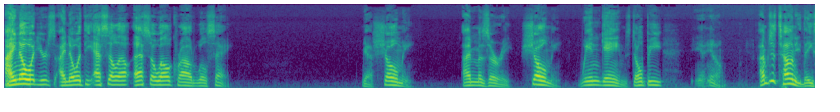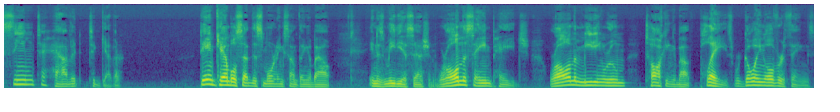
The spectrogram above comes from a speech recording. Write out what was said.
I know what yours. I know what the SLL SOL crowd will say. Yeah, show me. I'm Missouri. Show me. Win games. Don't be, you know. I'm just telling you, they seem to have it together. Dan Campbell said this morning something about in his media session. We're all on the same page. We're all in the meeting room talking about plays. We're going over things.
